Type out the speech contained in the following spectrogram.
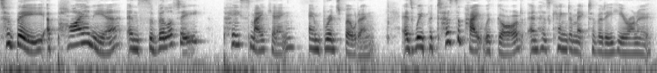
to be a pioneer in civility, peacemaking, and bridge building as we participate with God in his kingdom activity here on earth.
